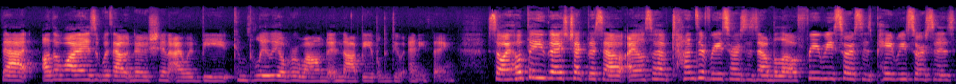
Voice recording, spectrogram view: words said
that otherwise without Notion I would be completely overwhelmed and not be able to do anything. So I hope that you guys check this out. I also have tons of resources down below, free resources, paid resources.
